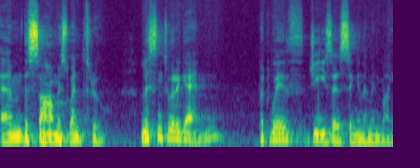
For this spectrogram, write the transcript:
um, the psalmist went through. Listen to it again, but with Jesus singing them in mind.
